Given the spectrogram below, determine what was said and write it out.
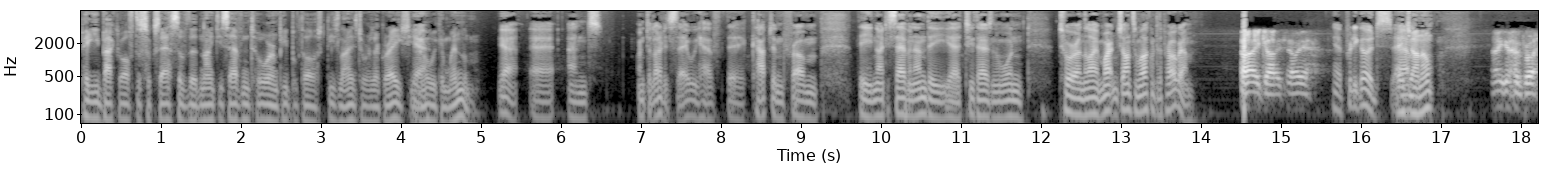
piggybacked off the success of the '97 tour, and people thought these Lions tours are great. You Yeah. know, we can win them. Yeah, uh, and I'm delighted to say we have the captain from the '97 and the uh, 2001 tour on the line, Martin Johnson. Welcome to the program. Hi guys, how are you? Yeah, pretty good. Hey, Um, Jono. How you going, bro?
